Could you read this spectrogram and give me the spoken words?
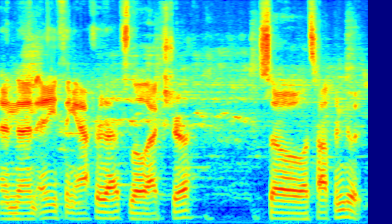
And then anything after that's a little extra. So let's hop into it.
